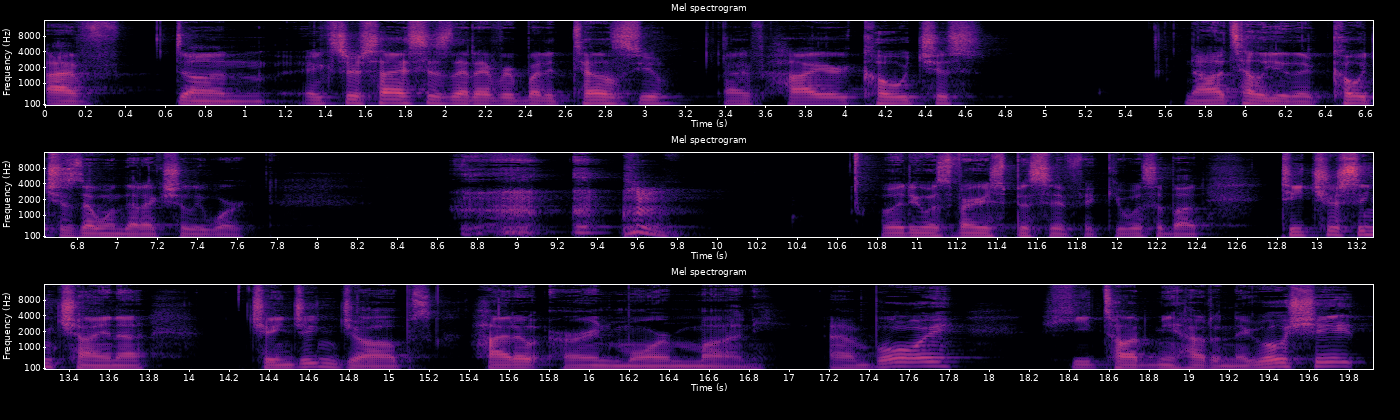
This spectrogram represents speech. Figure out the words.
I've done exercises that everybody tells you. I've hired coaches. Now I'll tell you the coach is the one that actually worked. but it was very specific. It was about teachers in China changing jobs, how to earn more money. And boy, he taught me how to negotiate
